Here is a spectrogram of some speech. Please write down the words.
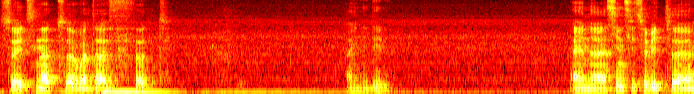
So it's not uh, what I thought I needed. And uh, since it's a bit uh,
